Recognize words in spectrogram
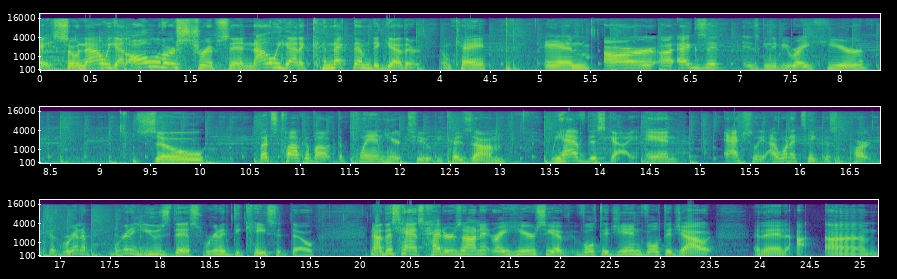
Okay, so now we got all of our strips in. Now we got to connect them together, okay? And our uh, exit is going to be right here. So let's talk about the plan here too, because um, we have this guy, and actually I want to take this apart because we're gonna we're gonna use this. We're gonna decase it though. Now this has headers on it right here, so you have voltage in, voltage out and then uh, um,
